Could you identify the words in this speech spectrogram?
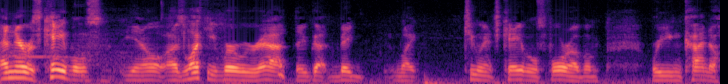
and there was cables. You know, I was lucky where we were at. They've got big, like two inch cables, four of them, where you can kind of,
